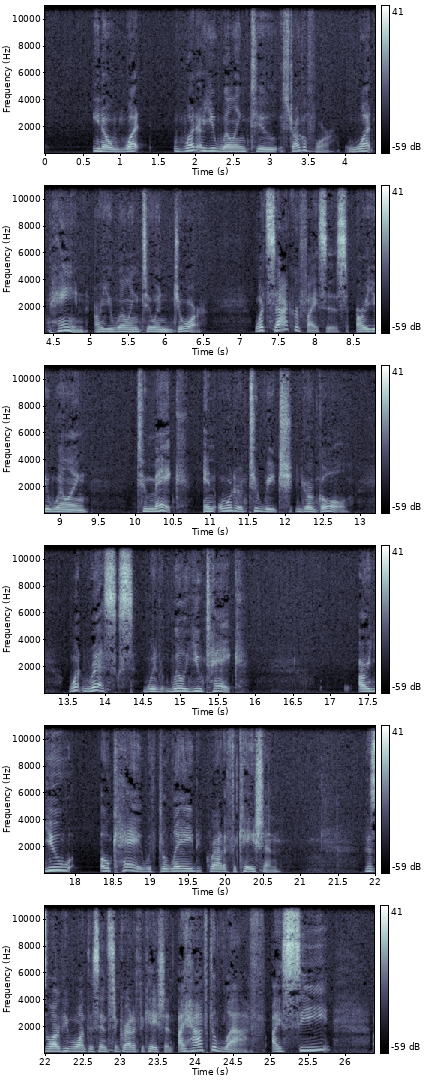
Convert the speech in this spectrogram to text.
you know what what are you willing to struggle for? What pain are you willing to endure? What sacrifices are you willing to make in order to reach your goal? What risks would, will you take? Are you okay with delayed gratification? Because a lot of people want this instant gratification. I have to laugh. I see,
